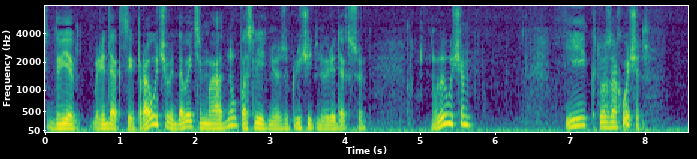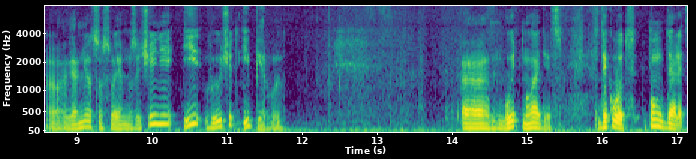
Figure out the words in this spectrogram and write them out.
две редакции проучивать. Давайте мы одну последнюю заключительную редакцию выучим, и кто захочет, э, вернется в своем изучении и выучит и первую. Э, будет молодец. Так вот, пункт далит.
